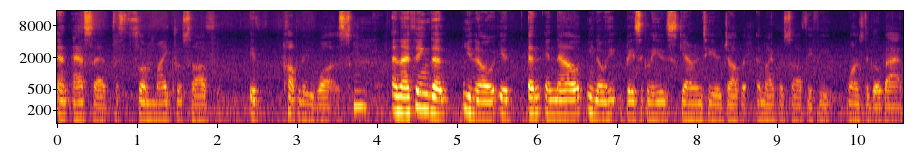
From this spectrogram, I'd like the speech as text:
an asset for Microsoft. It probably was. And I think that, you know, it and, and now, you know, he basically is guaranteed a job at, at Microsoft if he wants to go back.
